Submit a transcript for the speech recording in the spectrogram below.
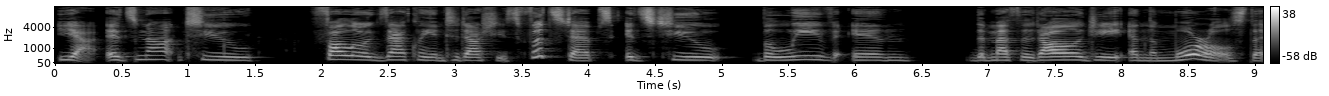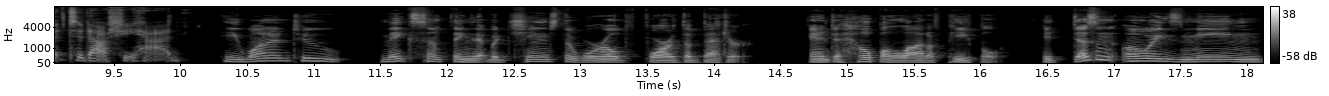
Yeah, it's not to follow exactly in Tadashi's footsteps, it's to believe in the methodology and the morals that Tadashi had. He wanted to make something that would change the world for the better and to help a lot of people. It doesn't always mean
